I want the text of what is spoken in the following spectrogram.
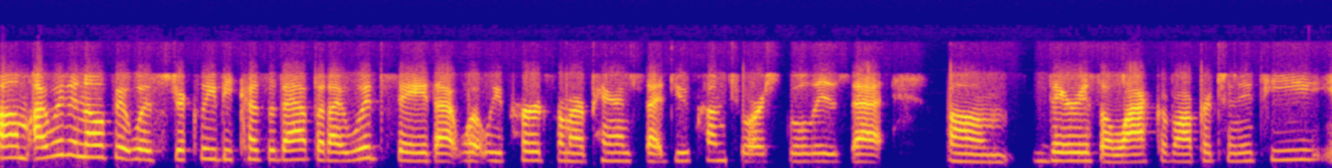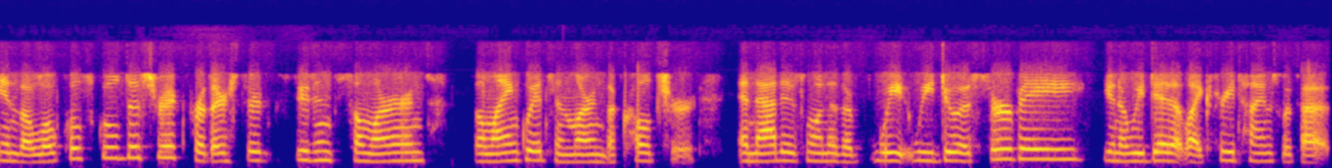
Um, I wouldn't know if it was strictly because of that, but I would say that what we've heard from our parents that do come to our school is that um, there is a lack of opportunity in the local school district for their stu- students to learn the language and learn the culture. And that is one of the we we do a survey you know we did it like three times with that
